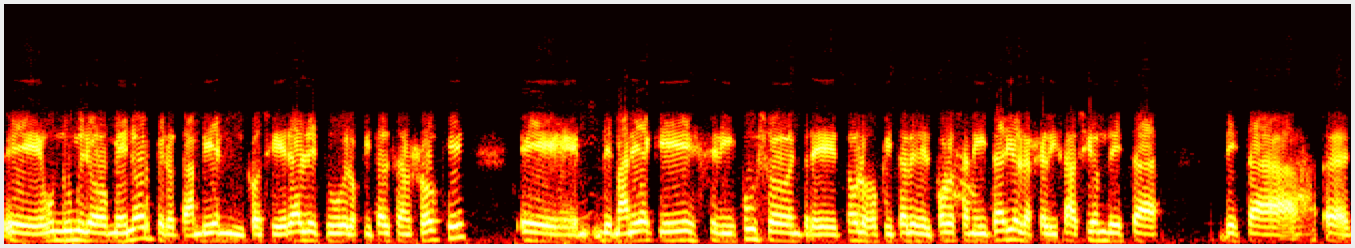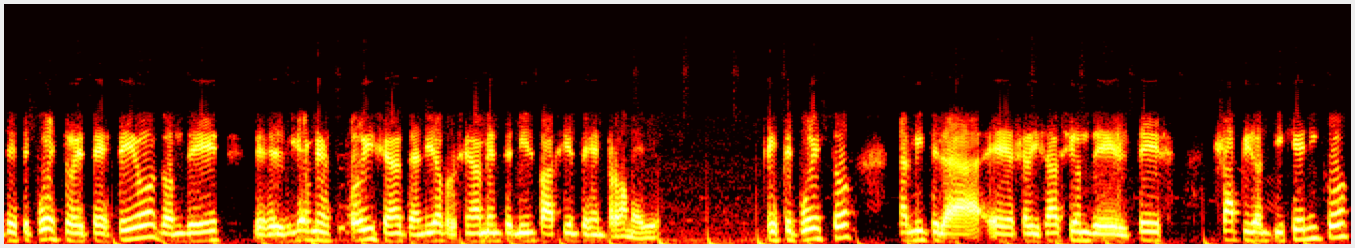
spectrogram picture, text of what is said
eh, un número menor, pero también considerable, tuvo el Hospital San Roque, eh, de manera que se dispuso entre todos los hospitales del polo sanitario la realización de esta de, esta, eh, de este puesto de testeo, donde desde el viernes hasta hoy se han atendido aproximadamente mil pacientes en promedio. Este puesto permite la eh, realización del test rápido antigénico,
